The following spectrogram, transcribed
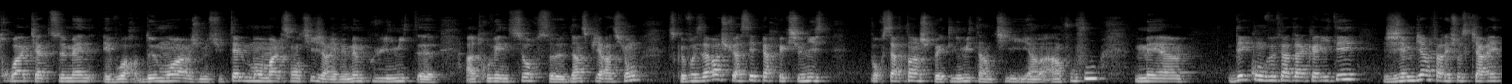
3-4 semaines et voire 2 mois, je me suis tellement mal senti, j'arrivais même plus limite euh, à trouver une source euh, d'inspiration parce qu'il faut savoir je suis assez perfectionniste, pour certains je peux être limite un petit un, foufou mais euh, dès qu'on veut faire de la qualité, j'aime bien faire les choses carrées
